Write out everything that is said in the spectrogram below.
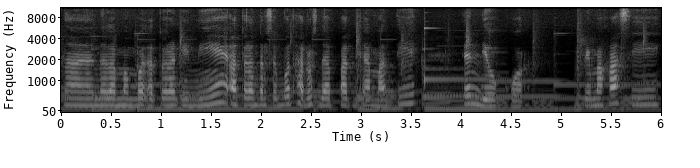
Nah, dalam membuat aturan ini, aturan tersebut harus dapat diamati dan diukur. Terima kasih.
